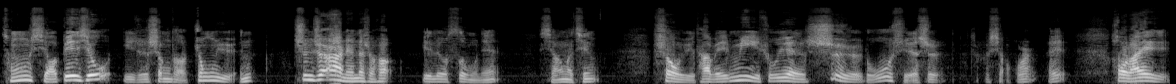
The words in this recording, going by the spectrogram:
从小编修一直升到中允。顺治二年的时候。一六四五年，降了清，授予他为秘书院侍读学士，这个小官儿。哎，后来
